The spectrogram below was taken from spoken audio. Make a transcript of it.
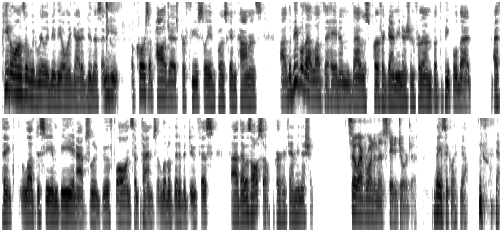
Pete Alonso would really be the only guy to do this. And he, of course, apologized profusely in post game comments. Uh, the people that love to hate him, that was perfect ammunition for them. But the people that I think love to see him be an absolute goofball and sometimes a little bit of a doofus, uh, that was also perfect ammunition. So everyone in the state of Georgia, basically, yeah, yeah.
